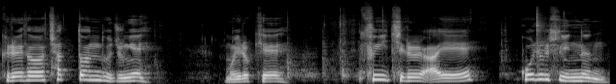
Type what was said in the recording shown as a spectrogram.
그래서 찾던 도중에 뭐 이렇게 스위치를 아예 꽂을 수 있는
